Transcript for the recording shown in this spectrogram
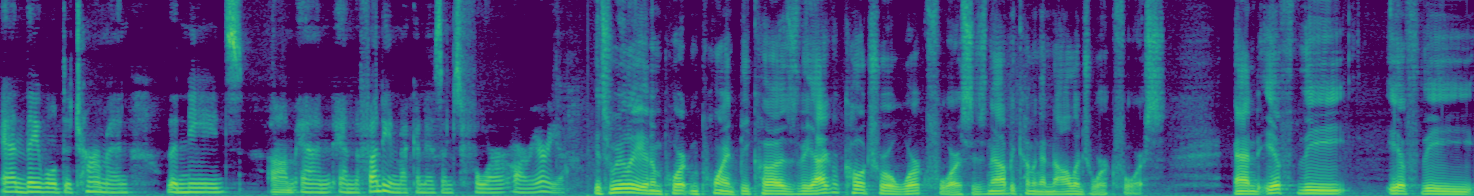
and they will determine the needs um, and, and the funding mechanisms for our area. It's really an important point because the agricultural workforce is now becoming a knowledge workforce. And if the, if the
